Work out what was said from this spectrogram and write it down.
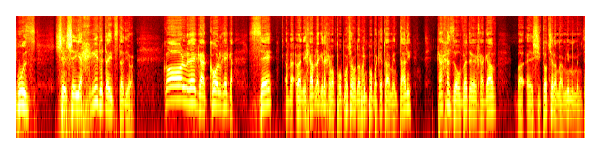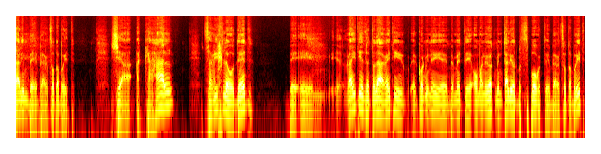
בוז ש, שיחריד את האיצטדיון. כל רגע, כל רגע. זה, ואני חייב להגיד לכם, אפרופו שאנחנו מדברים פה בקטע המנטלי, ככה זה עובד דרך אגב בשיטות של המאמנים המנטליים בארצות הברית. שהקהל צריך לעודד, אה, ראיתי את זה, אתה יודע, ראיתי אה, כל מיני אה, באמת אומנויות מנטליות בספורט בארצות הברית,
